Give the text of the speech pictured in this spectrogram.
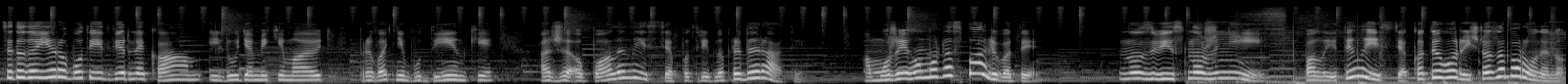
Це додає роботи і двірникам, і людям, які мають приватні будинки, адже опале листя потрібно прибирати. А може його можна спалювати? Ну, звісно ж, ні. Палити листя категорично заборонено,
